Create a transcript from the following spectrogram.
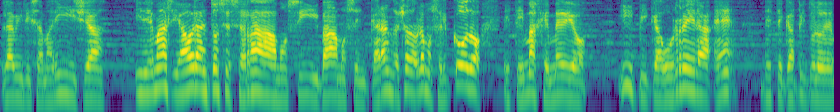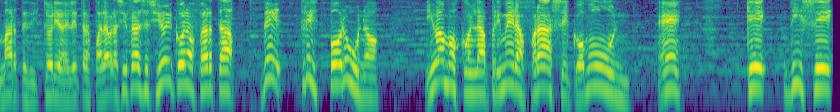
la bilis amarilla y demás. Y ahora entonces cerramos, sí, vamos encarando, ya doblamos el codo, esta imagen medio hípica, burrera, ¿eh? de este capítulo de martes de historia de letras, palabras y frases. Y hoy con oferta de 3 por 1 y vamos con la primera frase común, ¿eh? que dice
